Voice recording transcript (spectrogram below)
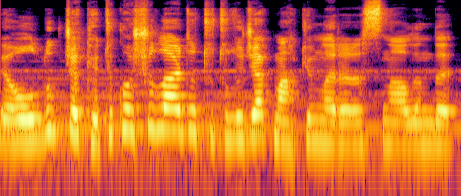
ve oldukça kötü koşullarda tutulacak mahkumlar arasına alındı.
